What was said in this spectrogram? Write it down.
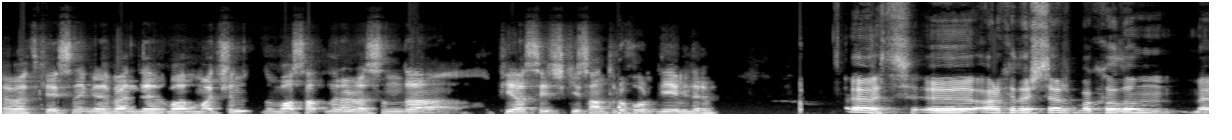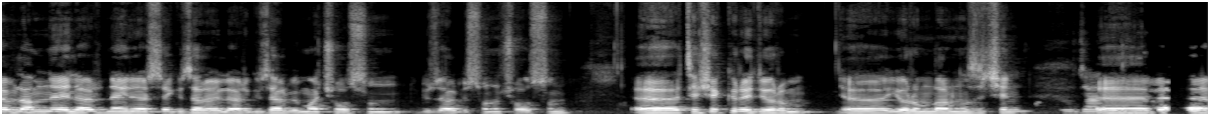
Evet kesinlikle. Ben de maçın vasatları arasında Piasecki santrafor diyebilirim. Evet e, arkadaşlar bakalım Mevlam neyler neylerse güzel eyler güzel bir maç olsun güzel bir sonuç olsun. E, teşekkür ediyorum e, yorumlarınız için. Ederim. ve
